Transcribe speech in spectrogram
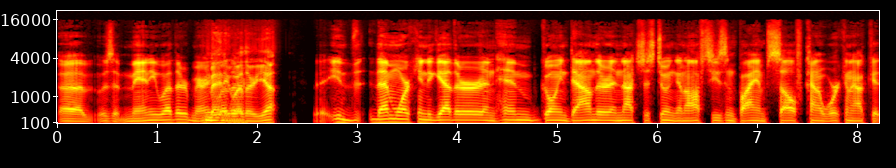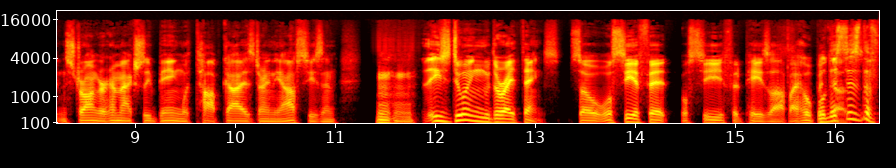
Uh, was it Mannyweather? Manyweather, yeah. Them working together and him going down there and not just doing an off season by himself, kind of working out, getting stronger. Him actually being with top guys during the off season. hmm He's doing the right things. So we'll see if it we'll see if it pays off. I hope. Well, it this does. is the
